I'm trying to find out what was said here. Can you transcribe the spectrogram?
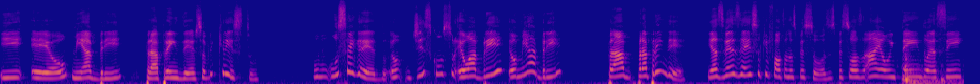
e eu me abri para aprender sobre Cristo. O, o segredo, eu desconstru... eu abri, eu me abri para aprender. E às vezes é isso que falta nas pessoas. As pessoas, ah, eu entendo, é assim.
